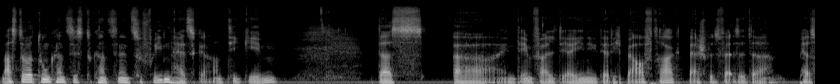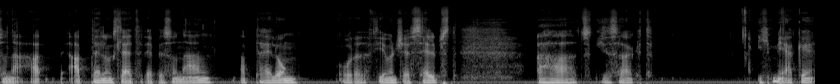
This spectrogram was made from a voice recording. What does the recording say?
Was du aber tun kannst, ist, du kannst eine Zufriedenheitsgarantie geben, dass äh, in dem Fall derjenige, der dich beauftragt, beispielsweise der Personal Abteilungsleiter der Personalabteilung oder der Firmenchef selbst, äh, zu dir sagt, ich merke,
